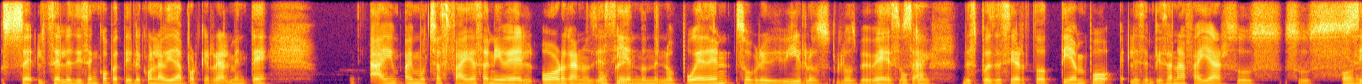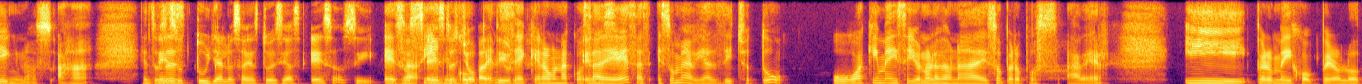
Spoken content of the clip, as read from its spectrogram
se, les dice incompatible con la vida porque realmente hay, hay, muchas fallas a nivel órganos y así, en donde no pueden sobrevivir los, los bebés. O sea, después de cierto tiempo les empiezan a fallar sus, sus signos. Ajá. Entonces, eso tú ya lo sabías, tú decías, eso sí. Eso sí, entonces yo pensé que era una cosa de esas. Eso me habías dicho tú. Hugo aquí me dice, yo no le veo nada de eso, pero pues a ver. Y, pero me dijo, pero, lo,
